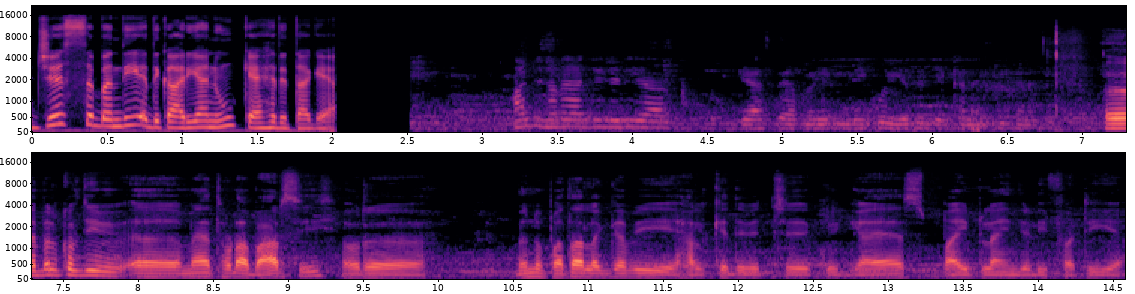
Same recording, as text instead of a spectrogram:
ਜਿਸ ਸਬੰਧੀ ਅਧਿਕਾਰੀਆਂ ਨੂੰ ਕਹਿ ਦਿੱਤਾ ਗਿਆ। ਹਾਂਜੀ ਸਰ ਅੱਜ ਜਿਹੜੀ ਆ ਗੈਸ ਤੇ ਆਪਣੀ ਲੀਕ ਹੋਈ ਹੈ ਤੇ ਦੇਖਣ ਕੀ ਕਹਿਣਾ ਚਾਹੁੰਦੇ ਅ, ਬਿਲਕੁਲ ਜੀ ਅ, ਮੈਂ ਥੋੜਾ ਬਾਹਰ ਸੀ ਔਰ ਮੈਨੂੰ ਪਤਾ ਲੱਗਾ ਵੀ ਹਲਕੇ ਦੇ ਵਿੱਚ ਕੋਈ ਗੈਸ ਪਾਈਪਲਾਈਨ ਜਿਹੜੀ ਫਟੀ ਹੈ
